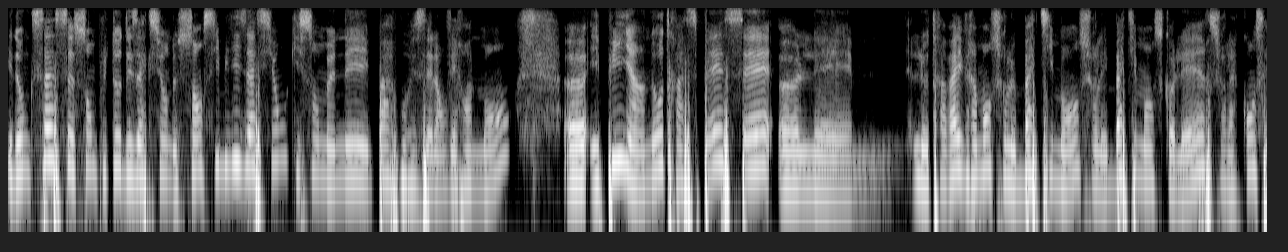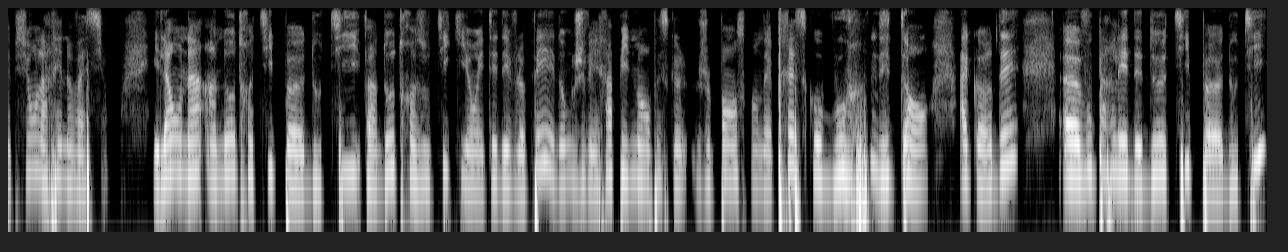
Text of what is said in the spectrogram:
Et donc ça, ce sont plutôt des actions de sensibilisation qui sont menées par Bruxelles Environnement. Euh, et puis, il y a un autre aspect, c'est le travail vraiment sur le bâtiment, sur les bâtiments scolaires, sur la conception, la rénovation. Et là, on a un autre type euh, d'outils, enfin d'autres outils qui ont été développés. Et donc, je vais rapidement, parce que je pense qu'on est presque au bout du temps accordé, euh, vous parler des deux types euh, d'outils.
